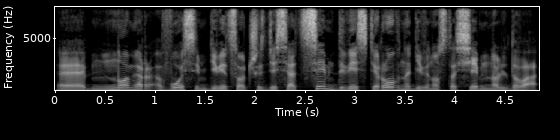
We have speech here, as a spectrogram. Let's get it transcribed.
Э, номер 8 967 200 ровно 9702.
